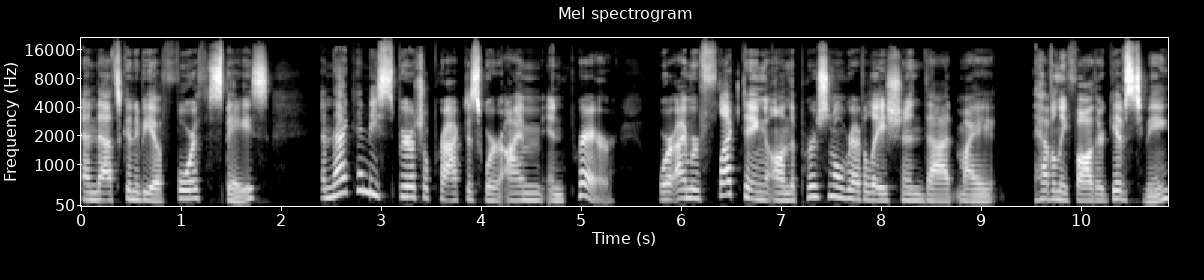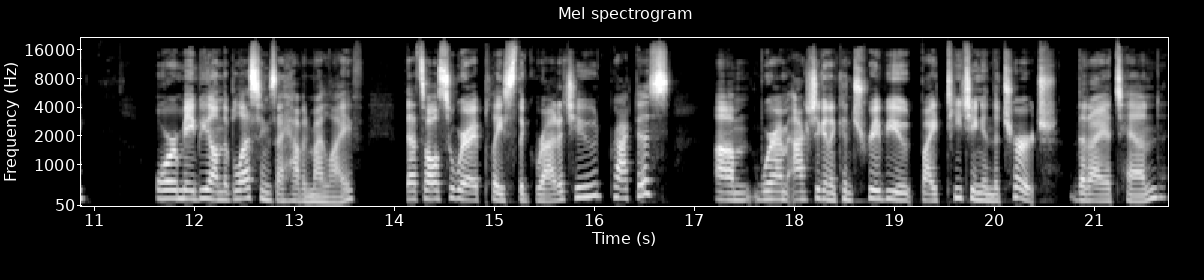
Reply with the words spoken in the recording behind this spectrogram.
and that's going to be a fourth space. And that can be spiritual practice where I'm in prayer where I'm reflecting on the personal revelation that my Heavenly Father gives to me, or maybe on the blessings I have in my life. That's also where I place the gratitude practice, um, where I'm actually going to contribute by teaching in the church that I attend.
